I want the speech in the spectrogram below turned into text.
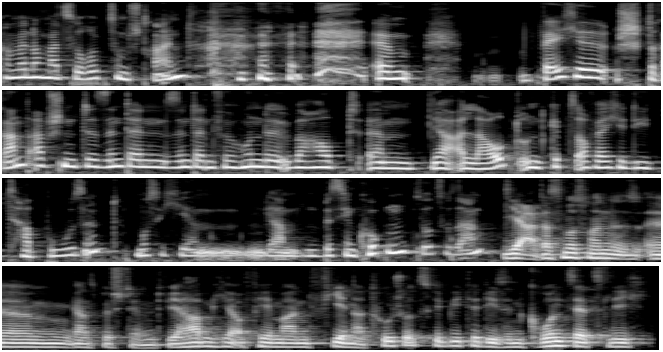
Kommen wir nochmal zurück zum Strand. ähm, welche Strandabschnitte sind denn, sind denn für Hunde überhaupt ähm, ja, erlaubt und gibt es auch welche, die tabu sind? Muss ich hier ja, ein bisschen gucken sozusagen? Ja, das muss man ähm, ganz bestimmt. Wir haben hier auf Fehmarn vier Naturschutzgebiete, die sind grundsätzlich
